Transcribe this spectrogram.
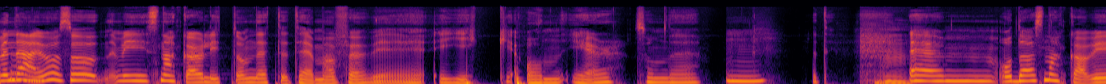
Men det er jo også Vi snakka jo litt om dette temaet før vi gikk on air, som det Mm. Mm. Um, og da snakka vi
